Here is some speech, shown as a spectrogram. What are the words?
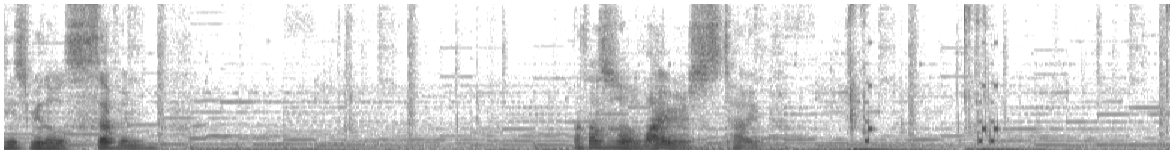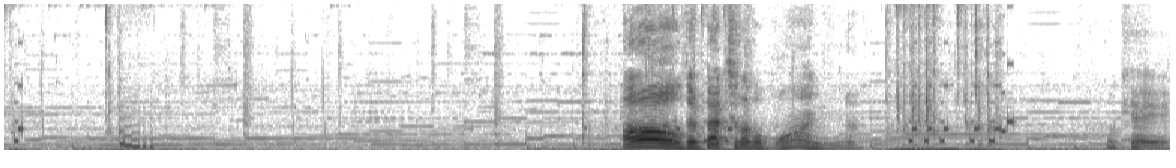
needs to be level 7. That's also a virus type. Oh, they're back to level 1. Okay.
